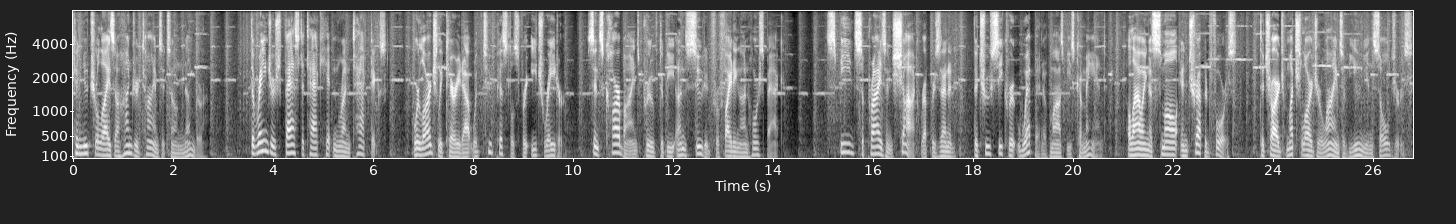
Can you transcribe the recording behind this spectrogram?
can neutralize a hundred times its own number. The Rangers' fast attack hit and run tactics were largely carried out with two pistols for each raider, since carbines proved to be unsuited for fighting on horseback. Speed, surprise, and shock represented the true secret weapon of Mosby's command, allowing a small, intrepid force to charge much larger lines of Union soldiers,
